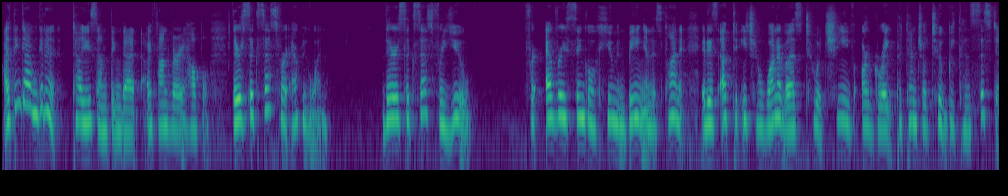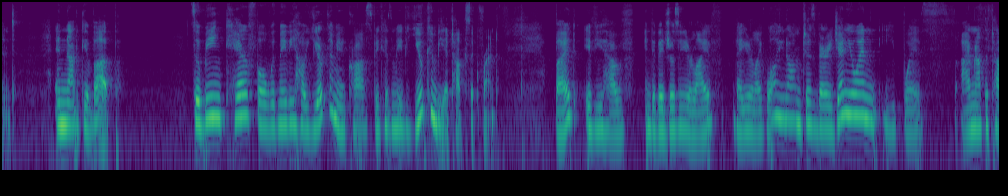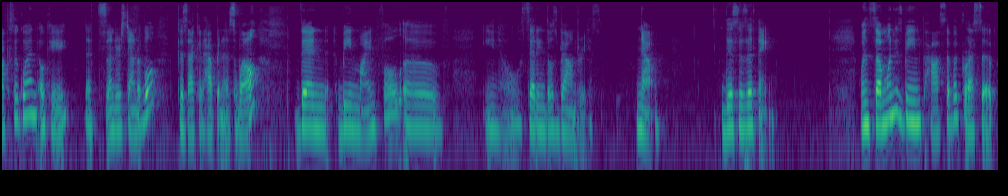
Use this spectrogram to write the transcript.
I think I'm going to tell you something that I found very helpful. There's success for everyone, there is success for you. For every single human being in this planet, it is up to each and one of us to achieve our great potential to be consistent and not give up so being careful with maybe how you're coming across because maybe you can be a toxic friend. But if you have individuals in your life that you're like, well, you know, I'm just very genuine, pues I'm not the toxic one, okay, that's understandable because that could happen as well. Then being mindful of, you know, setting those boundaries. Now, this is a thing. When someone is being passive aggressive,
